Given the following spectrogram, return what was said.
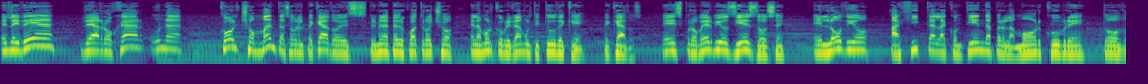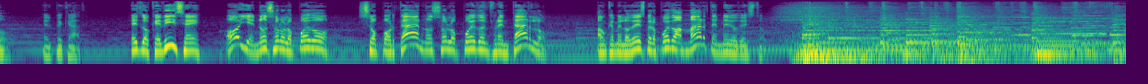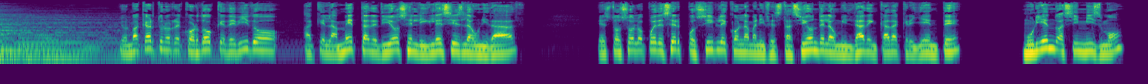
Es la idea de arrojar una colchomanta sobre el pecado. Es 1 Pedro 4.8, el amor cubrirá multitud de qué? Pecados. Es Proverbios 10.12, el odio agita la contienda, pero el amor cubre todo el pecado. Es lo que dice, oye, no solo lo puedo soportar, no solo puedo enfrentarlo, aunque me lo des, pero puedo amarte en medio de esto. John MacArthur nos recordó que debido a que la meta de Dios en la iglesia es la unidad, esto solo puede ser posible con la manifestación de la humildad en cada creyente, muriendo a sí mismo.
